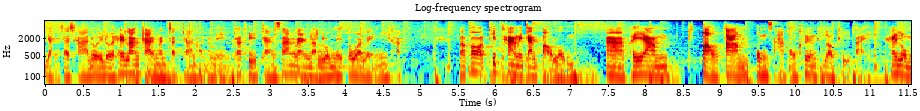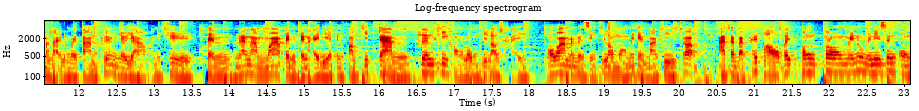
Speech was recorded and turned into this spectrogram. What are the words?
อย่างช้าๆ โดยโดยให้ร่างกายมันจัดการของมันเอง ก็คือการสร้างแรงดันลมในตัวอะไรอย่างนี้ครับ แล้วก็ทิศทางในการเป่าลมาพยายามเป่าตามองศาของเครื่องที่เราถือไป ให้ลมมันไหลลงไปตามเครื่องยาวๆ อันนี้คือเป็นแนะนำว่าเป็นเป็นไอเดียเป็นความคิดการเคลื่อนที่ของลมที่เราใช้ เพราะว่ามันเป็นสิ่งที่เรามองไม่เห็นบางที ก็อาจจะแบบให้เป่าไปตรงๆไปนู่นไปนี่ซึ่งอง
